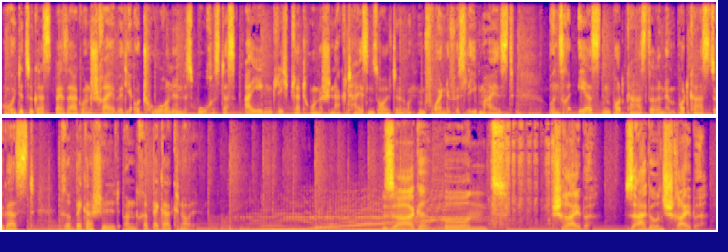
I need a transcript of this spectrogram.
Heute zu Gast bei Sage und Schreibe die Autorinnen des Buches, das eigentlich platonisch nackt heißen sollte und nun Freunde fürs Leben heißt. Unsere ersten Podcasterinnen im Podcast zu Gast, Rebecca Schild und Rebecca Knoll. Sage und Schreibe. Sage und Schreibe.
